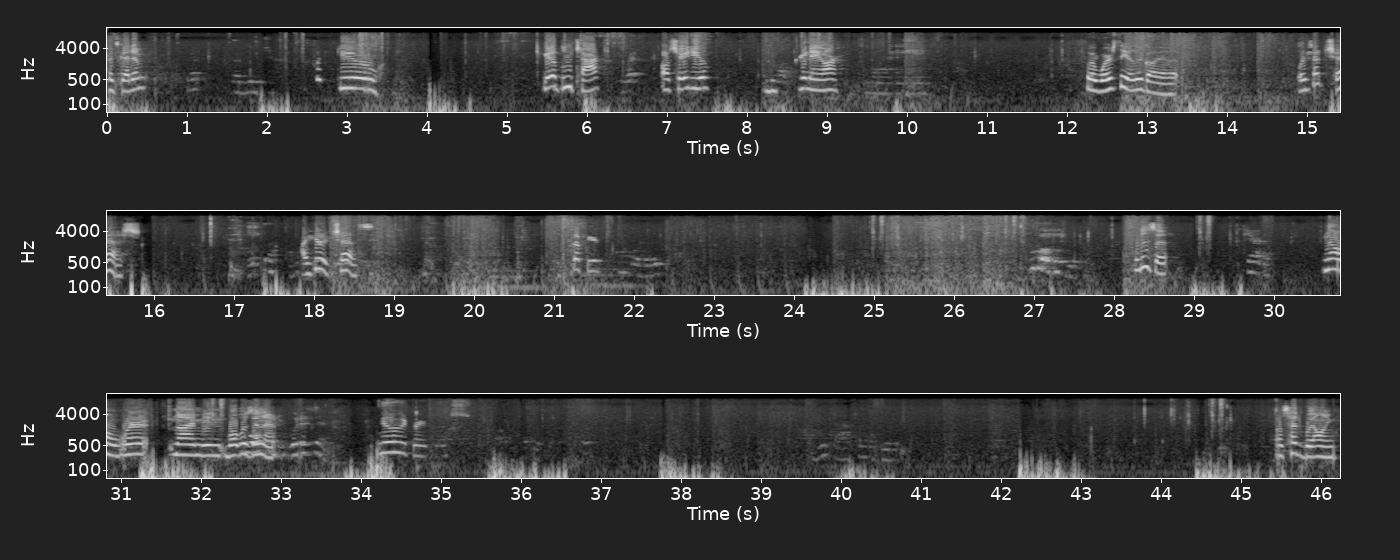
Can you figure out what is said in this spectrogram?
Let's get him. You. Get a blue tack. I'll trade you. Green AR. Wait, where's the other guy at? Where's that chest? I hear a chest. It's up here. What is it? No, where? No, I mean, what was in it? What is it? No, the great list. Let's head Wailing.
